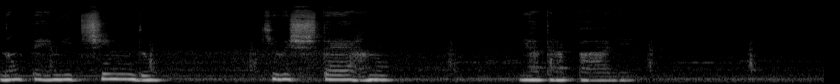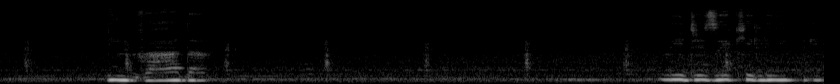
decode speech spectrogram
Não permitindo que o externo lhe atrapalhe, lhe invada, lhe desequilibre.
